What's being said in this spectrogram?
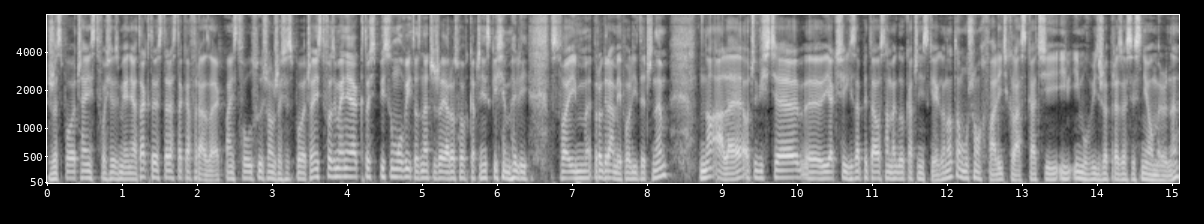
że społeczeństwo się zmienia, tak? To jest teraz taka fraza, jak państwo usłyszą, że się społeczeństwo zmienia, jak ktoś z PiSu mówi, to znaczy, że Jarosław Kaczyński się myli w swoim programie politycznym. No ale oczywiście, y, jak się ich zapyta o samego Kaczyńskiego, no to muszą chwalić klaskać i, i, i mówić, że prezes jest nieomylny.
